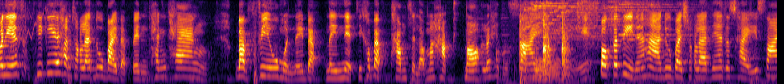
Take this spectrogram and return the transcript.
วันนี้พี่กี้จะทำช็อกโกแลตดูใบแบบเป็นแท่งๆ แบบฟิลเหมือนในแบบในเน็ตที่เขาแบบทำเสร็จแล้วมาหักเปาะแล้วเห็นไส้อย่างนี้ ปกตินะคะดูใบช็อกโกแลตเนี่ยจะใช้ไส้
